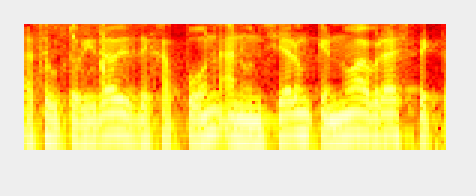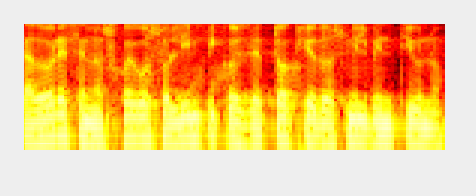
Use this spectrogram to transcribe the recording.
Las autoridades de Japón anunciaron que no habrá espectadores en los Juegos Olímpicos de Tokio 2021.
